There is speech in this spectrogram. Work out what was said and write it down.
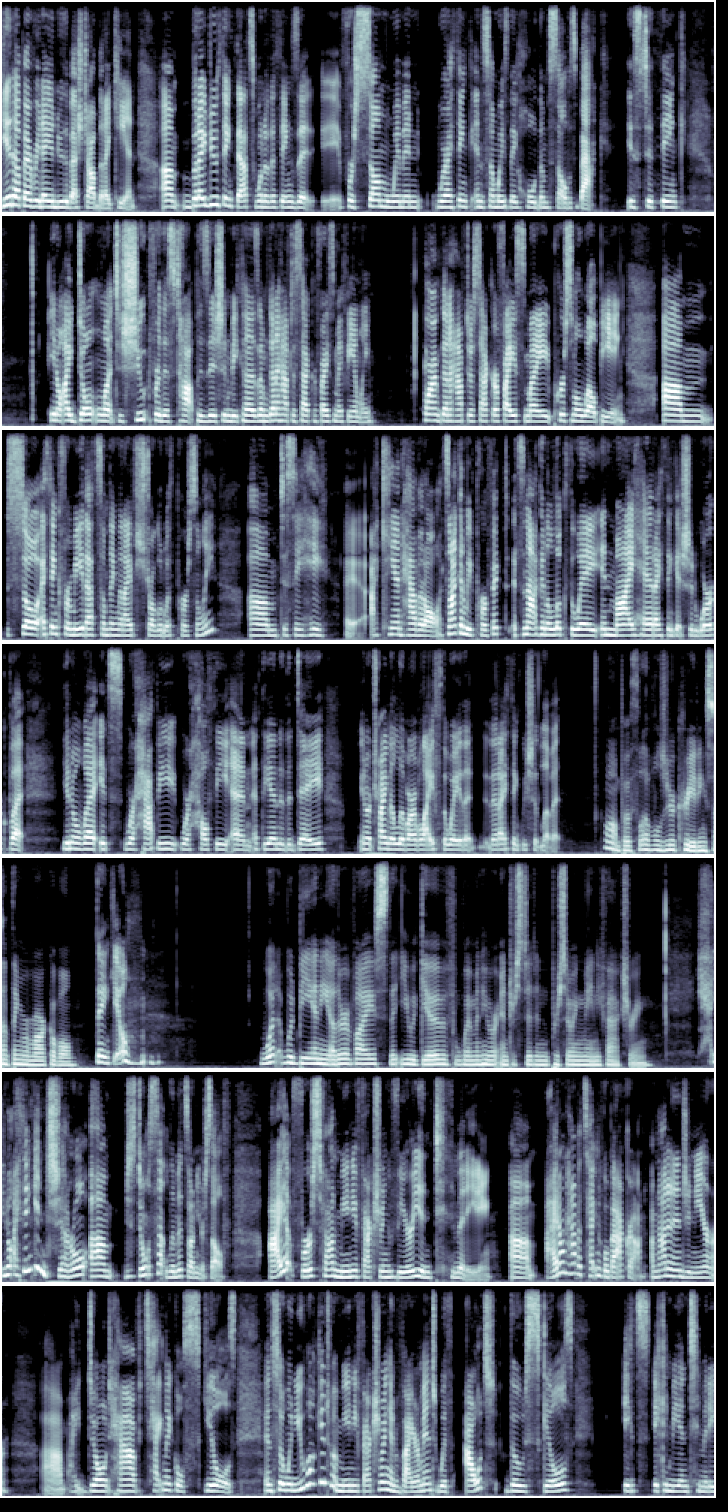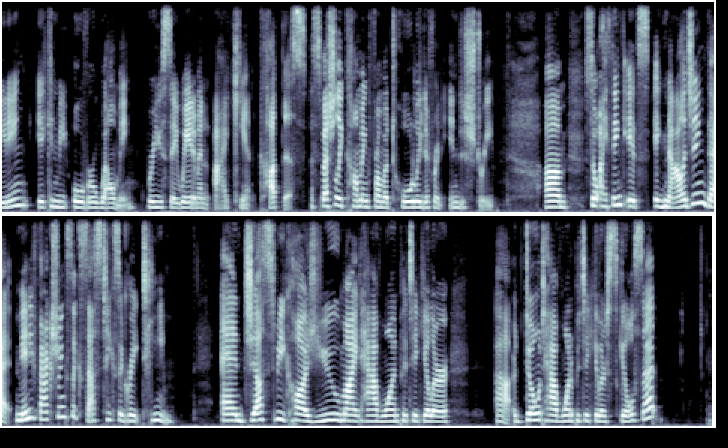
get up every day and do the best job that I can. Um, but I do think that's one of the things that, eh, for some women, where I think in some ways they hold themselves back, is to think, you know, I don't want to shoot for this top position because I'm going to have to sacrifice my family or I'm going to have to sacrifice my personal well being. Um, so I think for me, that's something that I've struggled with personally um, to say, hey, I, can't have it all. It's not going to be perfect. It's not going to look the way in my head I think it should work, but you know what? It's we're happy, we're healthy, and at the end of the day, you know, trying to live our life the way that that I think we should live it. Well, on both levels, you're creating something remarkable. Thank you. what would be any other advice that you would give women who are interested in pursuing manufacturing? Yeah, you know, I think in general, um, just don't set limits on yourself. I at first found manufacturing very intimidating. Um, I don't have a technical background, I'm not an engineer. Um, I don't have technical skills. And so when you walk into a manufacturing environment without those skills, it's it can be intimidating, it can be overwhelming where you say, "Wait a minute, I can't cut this," especially coming from a totally different industry. Um, so I think it's acknowledging that manufacturing success takes a great team. And just because you might have one particular, uh, don't have one particular skill set,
